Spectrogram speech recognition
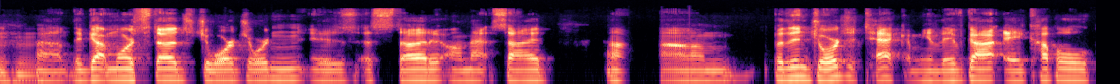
Mm-hmm. Uh, they've got more studs. Jawhar Jordan is a stud on that side. Uh, um, but then Georgia Tech, I mean, they've got a couple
